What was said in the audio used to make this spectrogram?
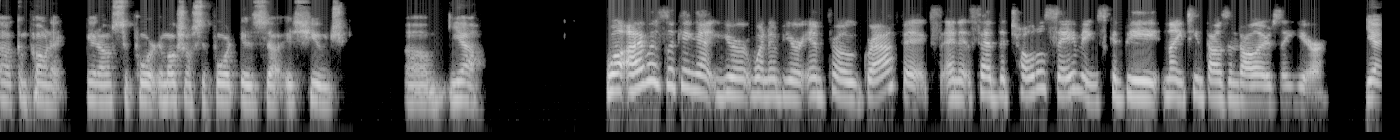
uh, component. You know, support, emotional support is uh, is huge um, yeah. Well, I was looking at your one of your infographics, and it said the total savings could be nineteen thousand dollars a year. Yeah,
